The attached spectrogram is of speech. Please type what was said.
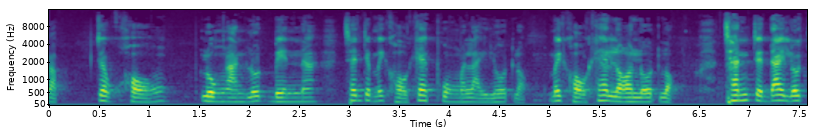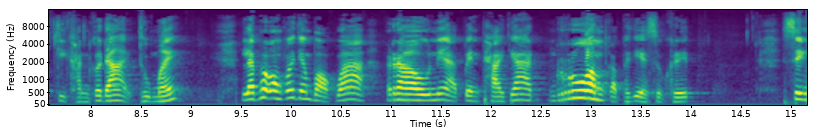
กับเจ้าของโรงงานรถเบนซ์นะ ฉันจะไม่ขอแค่พวงมาลัยรถหรอก ไม่ขอแค่ล้อรถหรอก ฉันจะได้รถกี่คันก็ได้ ถูกไหม และพระองค์ก็ยังบอกว่าเราเนี่ยเป็นทายาทร่วมกับพระเยซูคริสต์สิ่ง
